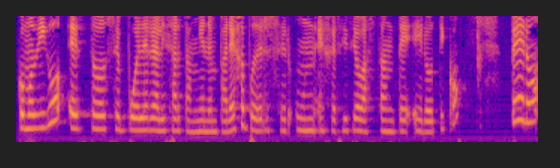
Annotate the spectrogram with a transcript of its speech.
Como digo, esto se puede realizar también en pareja, puede ser un ejercicio bastante erótico, pero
